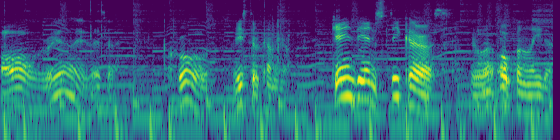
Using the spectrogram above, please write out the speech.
Oh, really? That's a cool Easter coming up. Candy and stickers. We'll open later.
